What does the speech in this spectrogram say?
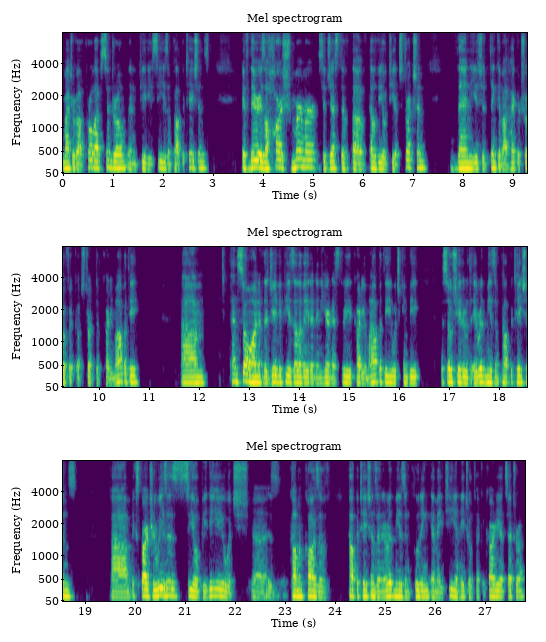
mitral valve prolapse syndrome and PVCs and palpitations. If there is a harsh murmur suggestive of LVOT obstruction, then you should think about hypertrophic obstructive cardiomyopathy. Um, and so on. If the JVP is elevated and you hear an S3 cardiomyopathy, which can be associated with arrhythmias and palpitations, um, expiratory wheezes, COPD, which uh, is a common cause of palpitations and arrhythmias, including MAT and atrial tachycardia, et cetera.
